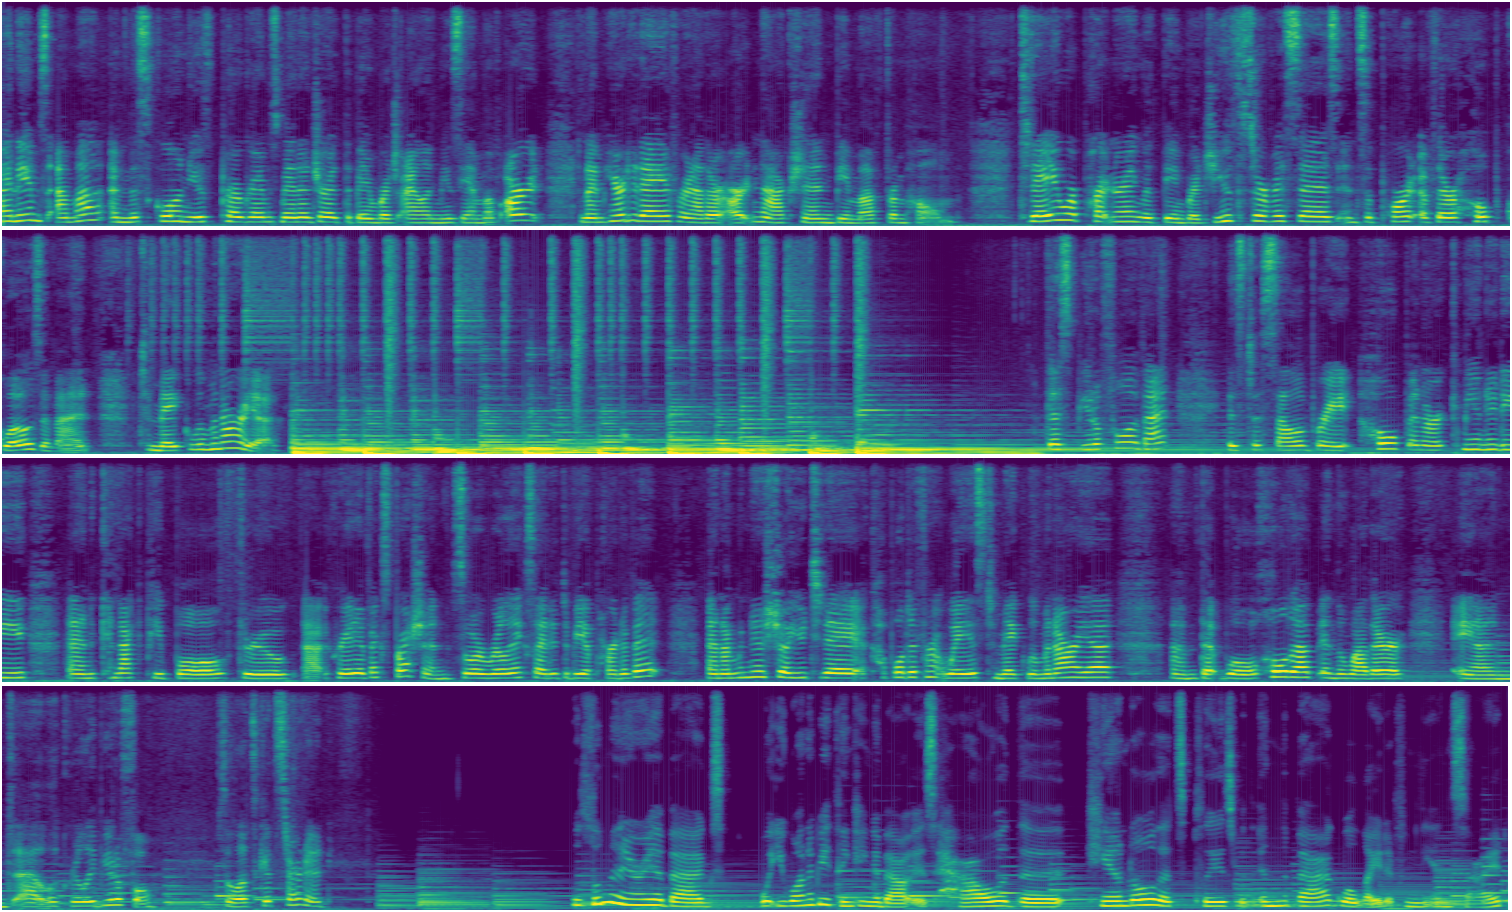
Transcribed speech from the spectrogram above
My name's Emma. I'm the School and Youth Programs Manager at the Bainbridge Island Museum of Art, and I'm here today for another Art in Action BIMA from Home. Today we're partnering with Bainbridge Youth Services in support of their Hope Glows event to make Luminaria. This beautiful event is to celebrate hope in our community and connect people through uh, creative expression. So we're really excited to be a part of it. And I'm going to show you today a couple different ways to make luminaria um, that will hold up in the weather and uh, look really beautiful. So let's get started. With luminaria bags, what you want to be thinking about is how the candle that's placed within the bag will light it from the inside.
